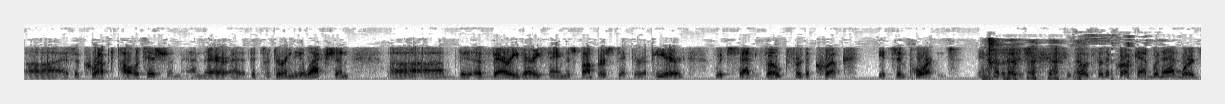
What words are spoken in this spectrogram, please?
uh, as a corrupt politician, and there at the, during the election, uh, the, a very very famous bumper sticker appeared, which said "Vote for the crook. It's important." In other words, vote for the crook Edwin Edwards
